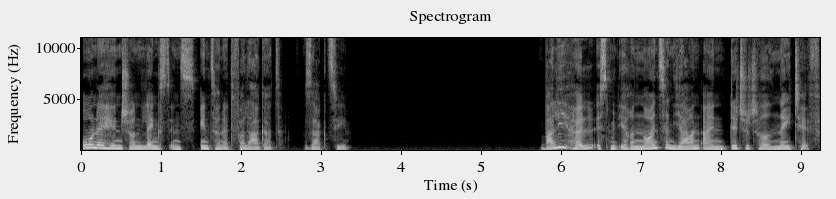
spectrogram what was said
ohnehin schon längst ins Internet verlagert, sagt sie. Wally Höll ist mit ihren 19 Jahren ein Digital Native,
